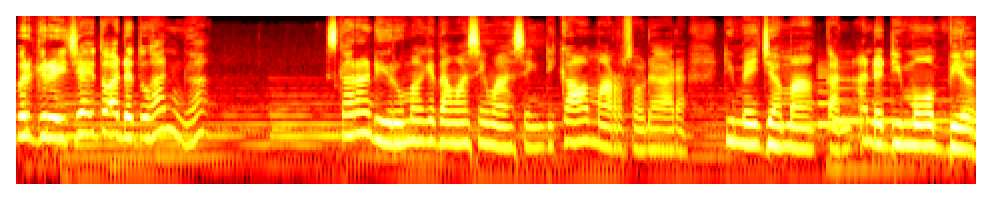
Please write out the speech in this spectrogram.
bergereja itu ada Tuhan enggak sekarang di rumah kita masing-masing, di kamar saudara, di meja makan, Anda di mobil,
